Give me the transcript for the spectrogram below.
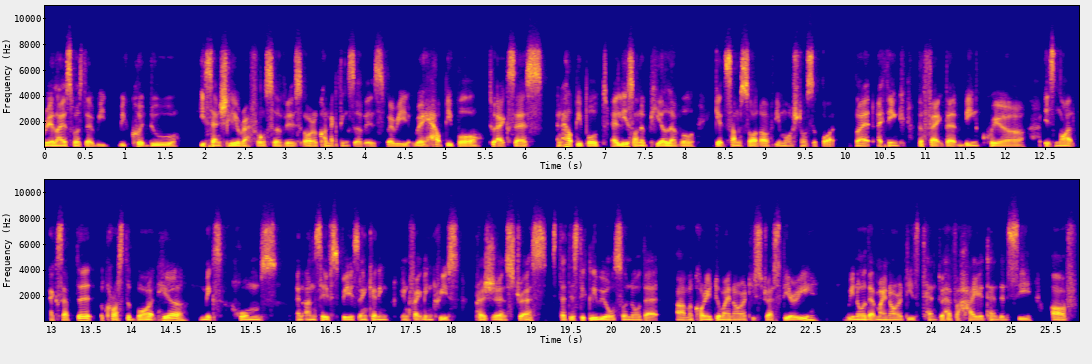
realized was that we, we could do essentially a referral service or a connecting service where we, we help people to access and help people to, at least on a peer level get some sort of emotional support. But i think the fact that being queer is not accepted across the board here makes homes an unsafe space and can in, in fact increase pressure and stress. Statistically we also know that um, according to minority stress theory we know that minorities tend to have a higher tendency of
